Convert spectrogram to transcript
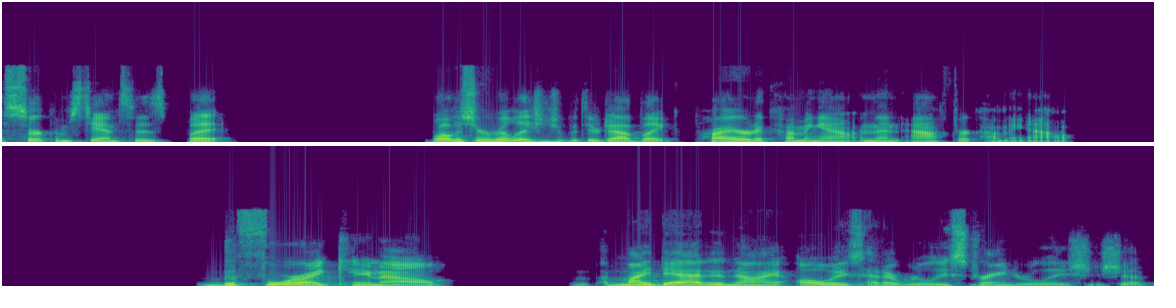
circumstances but what was your relationship with your dad like prior to coming out and then after coming out before i came out my dad and i always had a really strained relationship.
